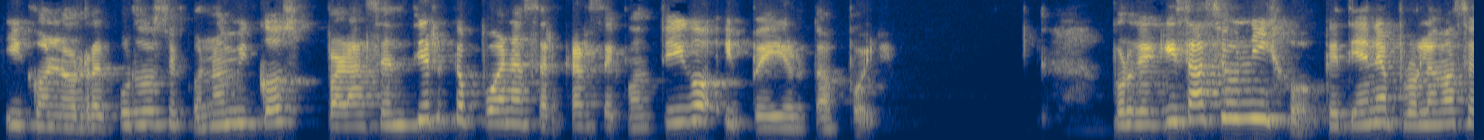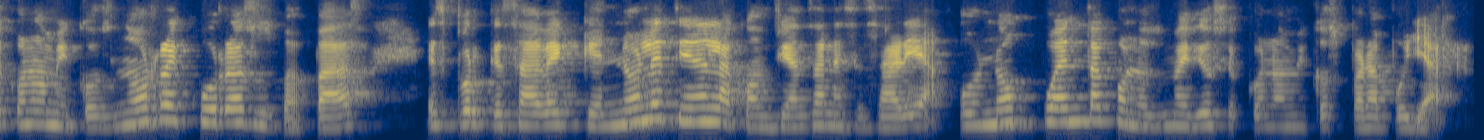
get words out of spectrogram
y con los recursos económicos para sentir que pueden acercarse contigo y pedir tu apoyo. Porque quizás si un hijo que tiene problemas económicos no recurre a sus papás es porque sabe que no le tiene la confianza necesaria o no cuenta con los medios económicos para apoyarlo.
